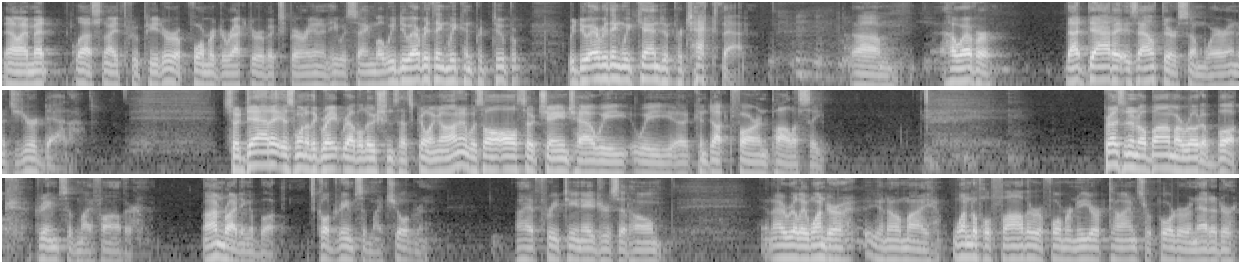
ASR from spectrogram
Now, I met last night through Peter, a former director of Experian, and he was saying, well, we do everything we can, do, we do everything we can to protect that. Um, however, that data is out there somewhere and it's your data. So, data is one of the great revolutions that's going on, and it will also change how we, we uh, conduct foreign policy. President Obama wrote a book, Dreams of My Father. I'm writing a book. It's called Dreams of My Children. I have three teenagers at home, and I really wonder you know, my wonderful father, a former New York Times reporter and editor,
